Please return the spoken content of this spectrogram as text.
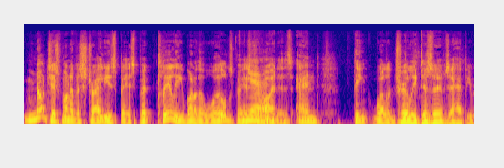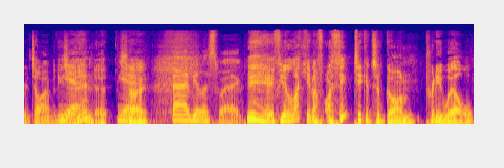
not just one of Australia's best, but clearly one of the world's best Yeah. riders, and think well and truly deserves a happy retirement. He's yeah. earned it. Yeah. So Fabulous work. yeah, if you're lucky enough, I think tickets have gone pretty well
